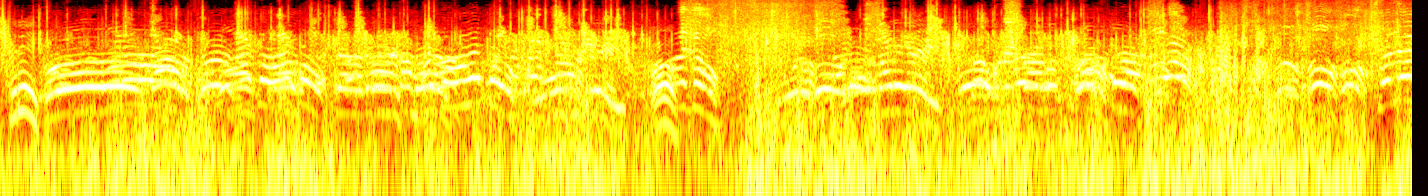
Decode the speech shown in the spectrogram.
Tiri. Oh. Oh. Oh.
